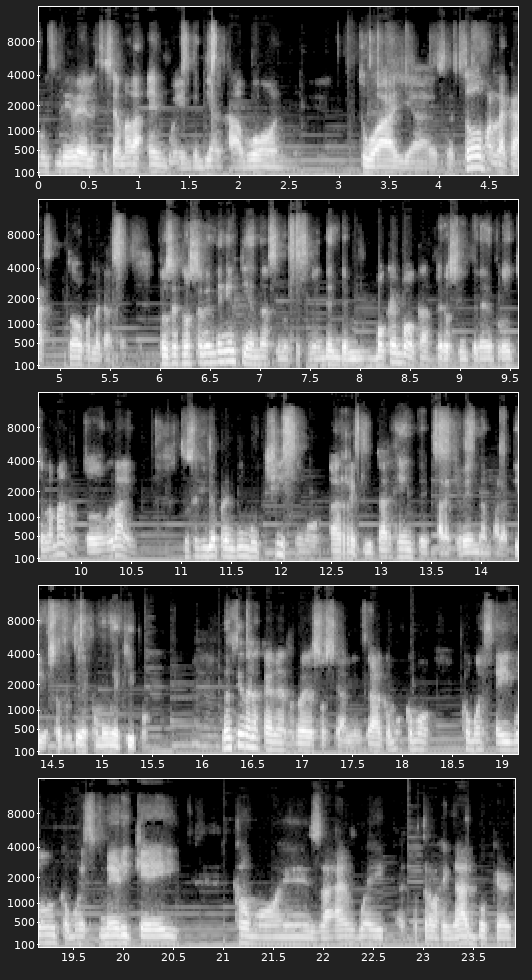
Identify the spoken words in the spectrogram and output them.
multinivel, este se llamaba Amway, vendían jabón, toallas, todo por la casa, todo por la casa. Entonces no se venden en tiendas, sino que se venden de boca en boca, pero sin tener el producto en la mano, todo online. Entonces yo aprendí muchísimo a reclutar gente para que vendan para ti. O sea, tú tienes como un equipo. No entiendes las cadenas de redes sociales, ya, como, como, como es Avon, como es Mary Kay, como es Amway, después trabajas en Advocate.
